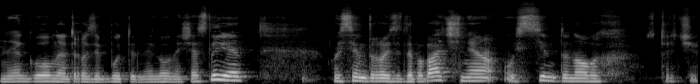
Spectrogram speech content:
Найголовніше, друзі, будьте найголовніше щасливі. Усім, друзі, до побачення. Усім до нових зустрічей.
